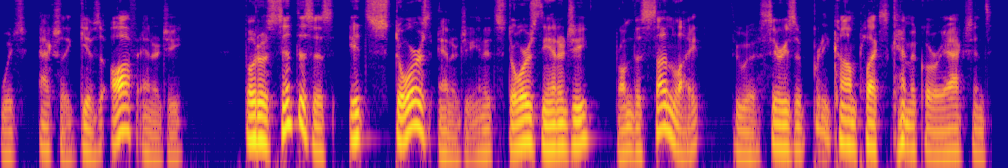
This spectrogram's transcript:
which actually gives off energy, photosynthesis, it stores energy and it stores the energy from the sunlight through a series of pretty complex chemical reactions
